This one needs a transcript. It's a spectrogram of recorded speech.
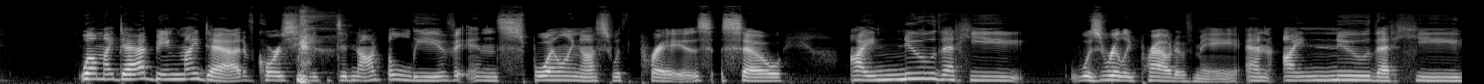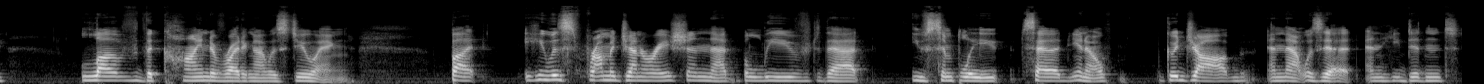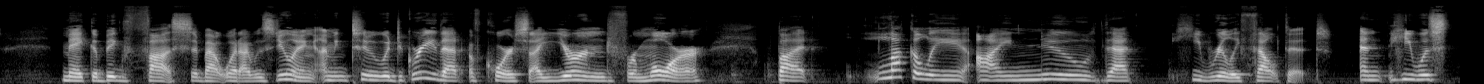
well my dad being my dad of course he did not believe in spoiling us with praise so i knew that he was really proud of me and i knew that he loved the kind of writing i was doing but he was from a generation that believed that you simply said, you know, good job, and that was it. And he didn't make a big fuss about what I was doing. I mean, to a degree that, of course, I yearned for more, but luckily I knew that he really felt it. And he was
